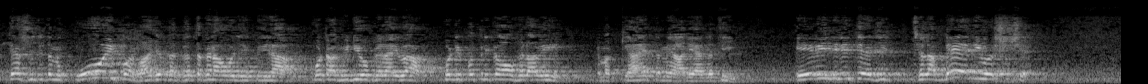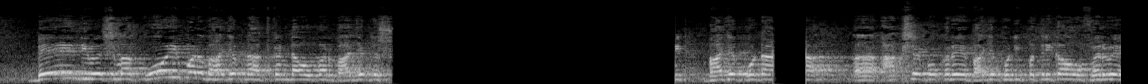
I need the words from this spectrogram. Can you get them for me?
અત્યાર સુધી તમે કોઈ પણ ભાજપના ગતકડાઓ જે કર્યા, ખોટા વીડિયો ફેલાવ્યા, ખોટી પત્રિકાઓ ફેલાવી, એમાં ક્યાંય તમે આવ્યા નથી. એવી જ રીતે હજી છેલ્લા બે દિવસ છે. બે દિવસમાં કોઈ પણ ભાજપના હથકંડા ઉપર ભાજપ ભાજપ ખોટા આક્ષેપો કરે, ભાજપ ખોટી પત્રિકાઓ ફેરવે,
